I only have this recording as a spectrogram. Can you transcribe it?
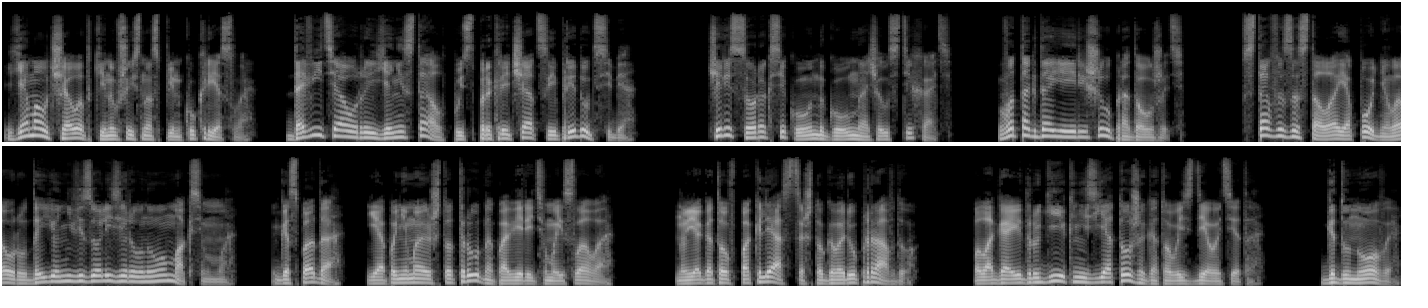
Я молчал, откинувшись на спинку кресла. Давить ауры я не стал, пусть прокричатся и придут в себя. Через 40 секунд гул начал стихать. Вот тогда я и решил продолжить. Встав из-за стола, я поднял ауру до ее невизуализированного максимума. «Господа, я понимаю, что трудно поверить в мои слова. Но я готов поклясться, что говорю правду. Полагаю, и другие князья тоже готовы сделать это. Годуновы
